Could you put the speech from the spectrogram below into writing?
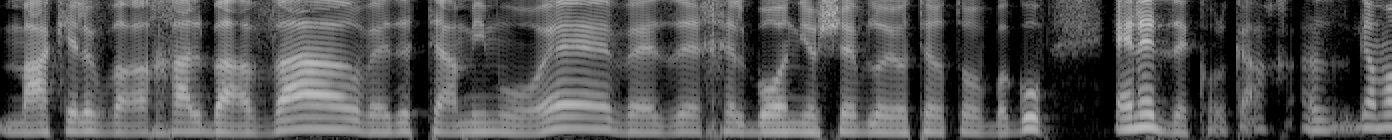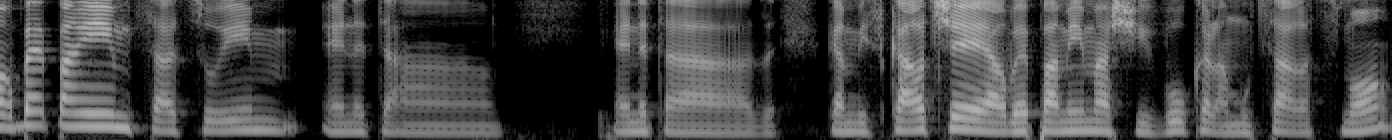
מה הכלב כבר אכל בעבר, ואיזה טעמים הוא אוהב, ואיזה חלבון יושב לו יותר טוב בגוף. אין את זה כל כך. אז גם הרבה פעמים צעצועים, אין את ה... אין את ה... זה. גם הזכרת שהרבה פעמים השיווק על המוצר עצמו,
